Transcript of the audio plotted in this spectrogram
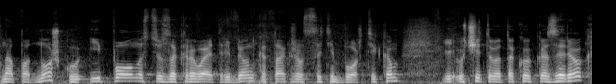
на подножку и полностью закрывает ребенка также вот с этим бортиком. И учитывая такой козырек,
